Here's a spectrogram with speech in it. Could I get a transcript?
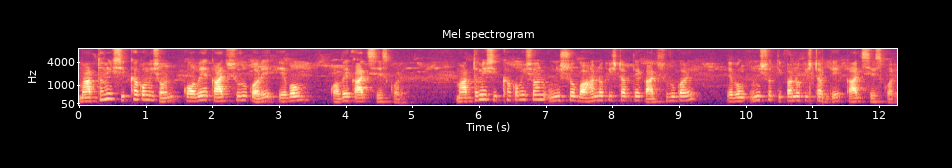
মাধ্যমিক শিক্ষা কমিশন কবে কাজ শুরু করে এবং কবে কাজ শেষ করে? মাধ্যমিক শিক্ষা কমিশন উনিশশো বাহান্ন খ্রিস্টাব্দে কাজ শুরু করে এবং উনিশশো তিপ্পান্ন খ্রিস্টাব্দে কাজ শেষ করে।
